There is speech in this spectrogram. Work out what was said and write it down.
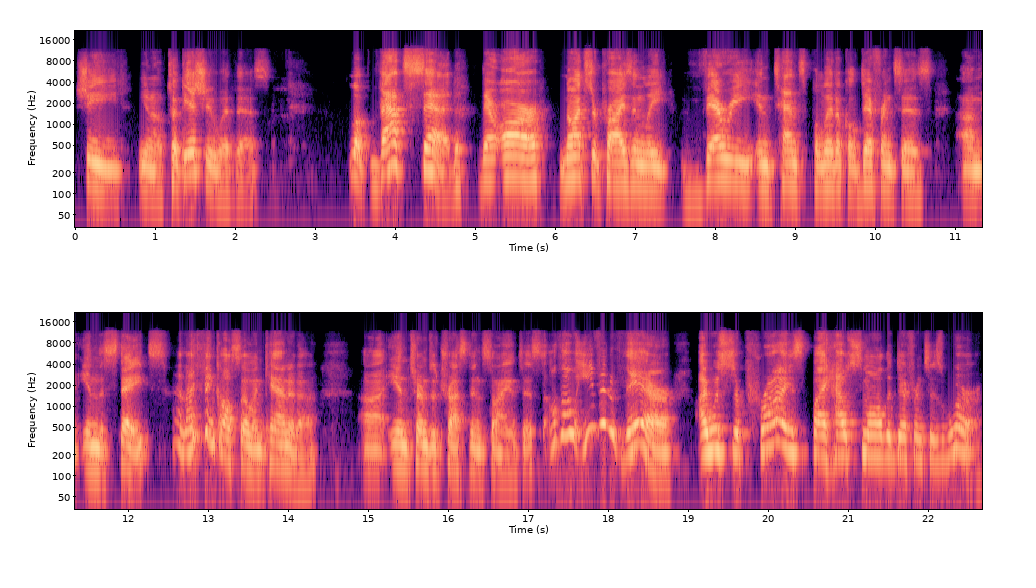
she, you know, took issue with this. Look, that said, there are not surprisingly very intense political differences um, in the States, and I think also in Canada, uh, in terms of trust in scientists. Although even there, I was surprised by how small the differences were.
